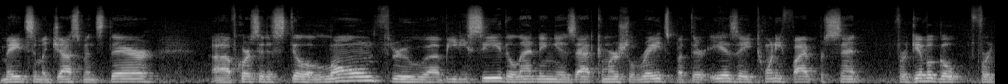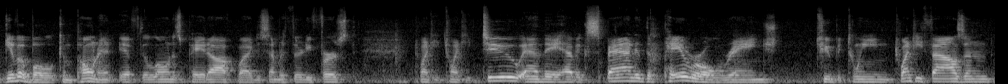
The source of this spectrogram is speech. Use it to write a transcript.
made some adjustments there. Uh, of course, it is still a loan through uh, BDC. The lending is at commercial rates, but there is a 25% forgivable, forgivable component if the loan is paid off by December 31st, 2022. And they have expanded the payroll range to between 20,000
